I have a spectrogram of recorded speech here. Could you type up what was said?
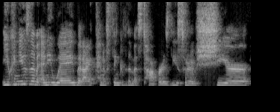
you can use them anyway, but I kind of think of them as toppers. These sort of sheer,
